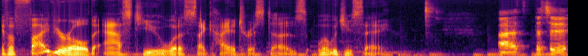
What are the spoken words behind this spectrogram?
If a five year old asked you what a psychiatrist does, what would you say? Uh, that's a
